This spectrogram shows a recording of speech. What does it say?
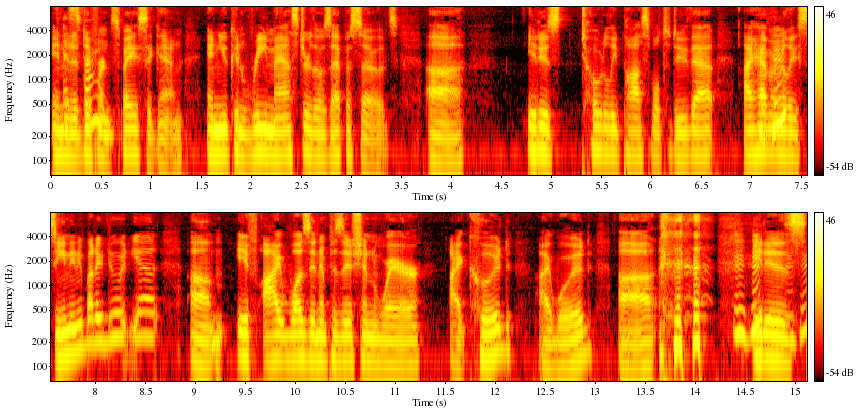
and in a different space again. And you can remaster those episodes. Uh, it is totally possible to do that. I haven't Mm-hmm. really seen anybody do it yet. Um, if I was in a position where I could, I would. Uh, Mm-hmm. it is-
